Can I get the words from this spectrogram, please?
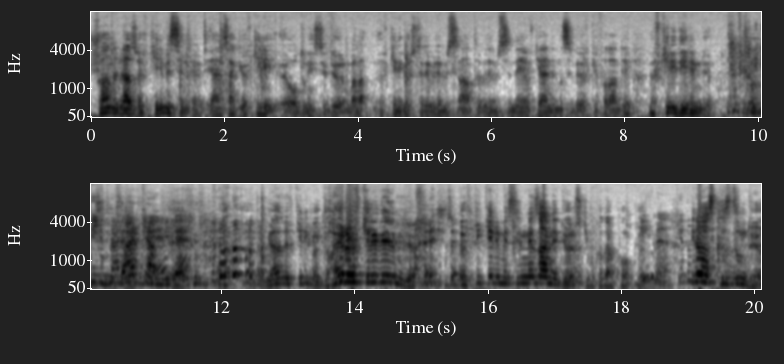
Şu anda biraz öfkeli misin? Yani sanki öfkeli olduğunu hissediyorum. Bana öfkeni gösterebilir misin? Anlatabilir misin? Neye öfkelendin? Nasıl bir öfke falan diye. Öfkeli değilim diyor. Öfkeli değilim Derken bile Ya, biraz öfkeli gibi. Hayır öfkeli değilim diyor. işte Öfke kelimesini ne zannediyoruz ki bu kadar korkuyoruz? değil mi? Ya da Biraz kızdım diyor.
